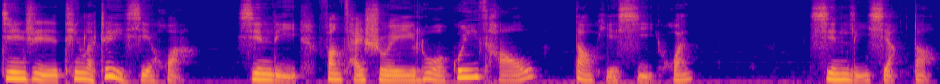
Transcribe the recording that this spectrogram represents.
今日听了这些话，心里方才水落归槽，倒也喜欢。心里想到：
